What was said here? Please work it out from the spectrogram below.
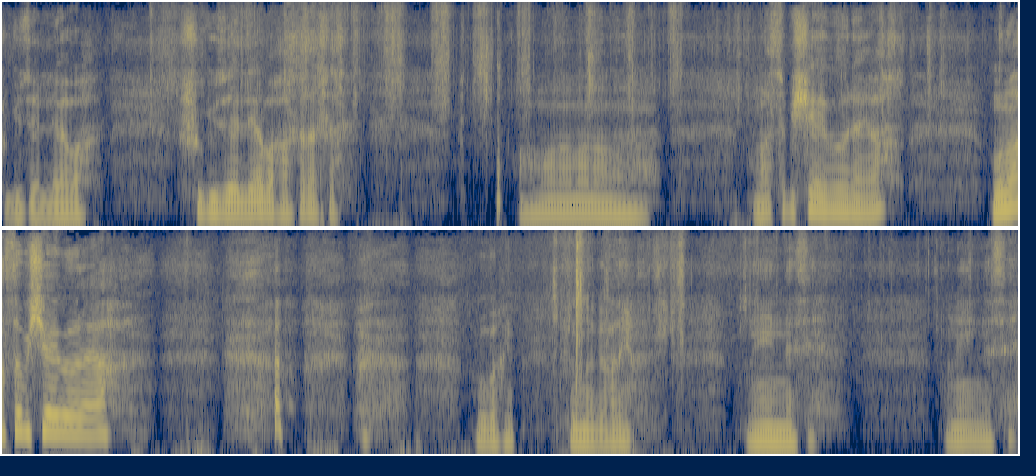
şu güzelliğe bak. Şu güzelliğe bak arkadaşlar. Aman aman aman. Nasıl bir şey böyle ya? Bu nasıl bir şey böyle ya? Dur bakayım. Şunu da bir alayım. Neyin nesi? Bu neyin nesi?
